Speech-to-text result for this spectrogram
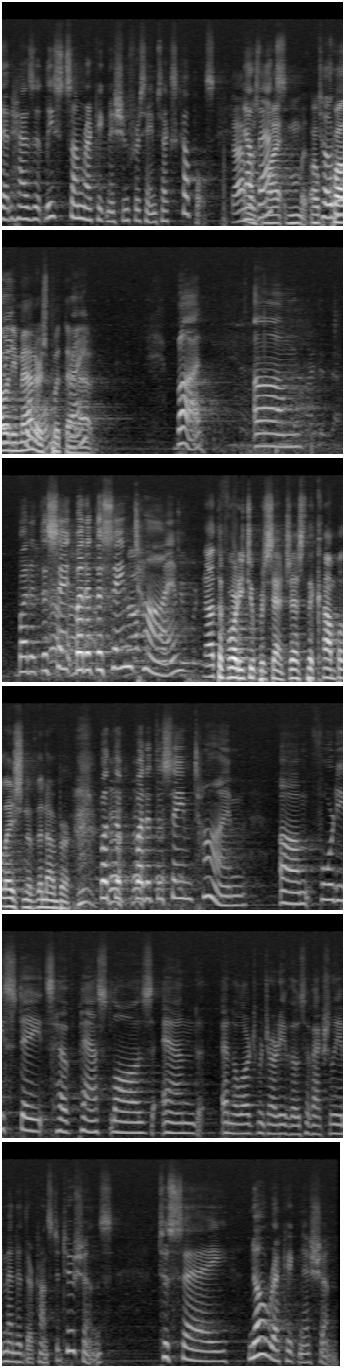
that has at least some recognition for same sex couples. That now, was that's my, totally Equality Matters cool, put that right? out. But, um, but at the same, but at the same time, not the 42%, just the compilation of the number. but the, but at the same time, um, 40 states have passed laws, and, and a large majority of those have actually amended their constitutions to say no recognition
